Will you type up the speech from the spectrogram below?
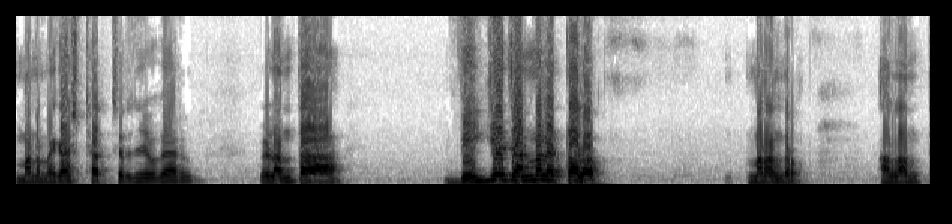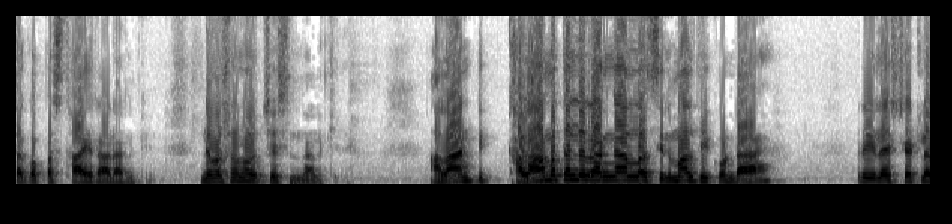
మన మెగాస్టార్ చిరంజీవి గారు వీళ్ళంతా వెయ్యి జన్మలు ఎత్తాలి మనందరం. అలా అంత గొప్ప స్థాయి రావడానికి నిమిషంలో వచ్చేసింది దానికి అలాంటి కళామ తల్లి రంగాల్లో సినిమాలు తీయకుండా రియల్ ఎస్టేట్లో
